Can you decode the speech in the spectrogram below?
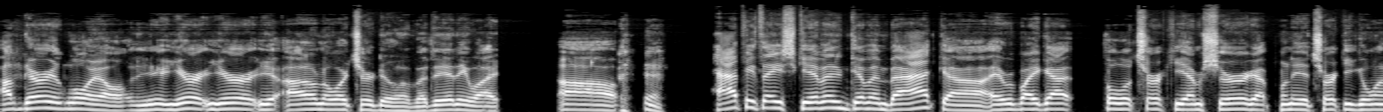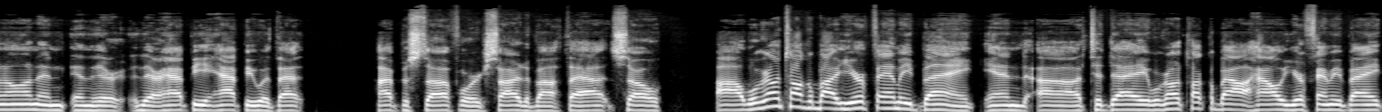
I, am very loyal. You're, you're, you're, I don't know what you're doing, but anyway, uh, happy Thanksgiving, giving back. Uh, everybody got full of turkey. I'm sure got plenty of turkey going on, and and they're they're happy happy with that type of stuff. We're excited about that. So. Uh, we're going to talk about your family bank, and uh, today we're going to talk about how your family bank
